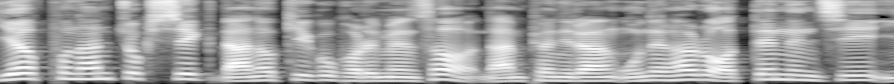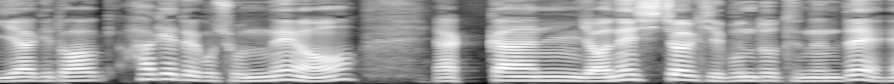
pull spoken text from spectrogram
이어폰 한쪽씩 나눠 끼고 걸으면서 남편이랑 오늘 하루 어땠는지 이야기도 하게 되고 좋네요. 약간 연애 시절 기분도 드는데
